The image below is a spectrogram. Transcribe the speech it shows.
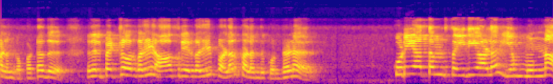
வழங்கப்பட்டது. இதில் பெற்றோர்கள் ஆசிரியர்கள் பலர் கலந்து கொண்டனர். குடியாத்தம் செய்தியாளர் எம் முன்னா.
